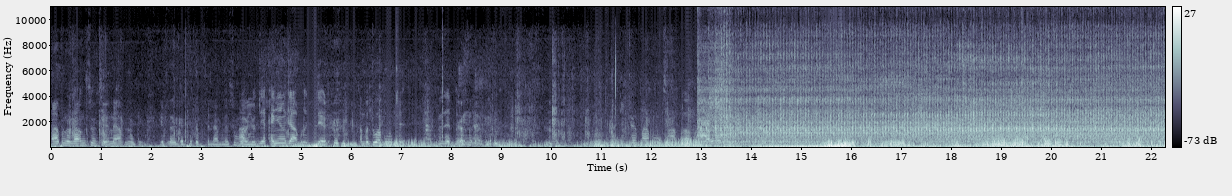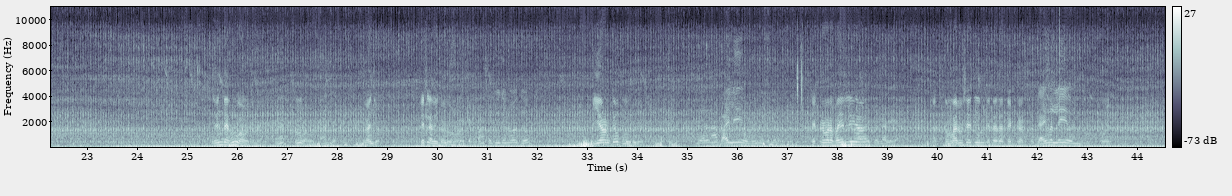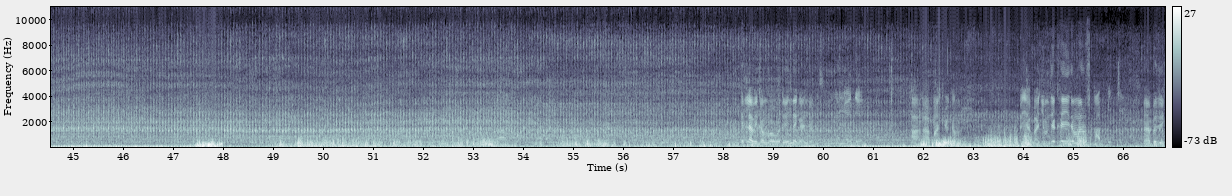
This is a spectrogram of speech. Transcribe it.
આપનું નામ શું છે અને આપનું કે- કેટલા ખેતર છે ને આપને શું આવ્યું છે દેખાય અહીંયા આપણું જ છે આ બધું છે છે આપણું આપણું છે. જયંતભાઈ શું વાવો તમે હે? શું વાવો. વાંજો કેટલા વીઘાનું વાવો પાંચસો વીઘાનો અડધો બિયારણ કેવું મોંઘું હોય? બિયારણ આ ભાઈ લઈ એને ટ્રેક્ટર વાળા ભાઈ જ લઈને આવે ભેગા લઈ આવે તમારું છે એમ કહેતા હતા ટ્રેક્ટર ડ્રાઈવર લઈ આવ્યો કેટલા વિકમ ભાવ વધે? એને ગાંજો? હા હા પાંચ વિકમ અહીંયા બાજુમાં દેખાય તમારું? આ બધું.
